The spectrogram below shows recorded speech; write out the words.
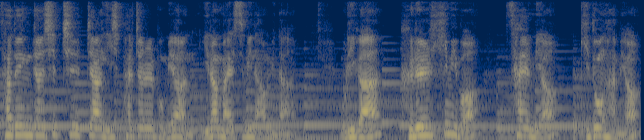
사도행전 17장 28절을 보면 이런 말씀이 나옵니다. 우리가 그를 힘입어 살며 기동하며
